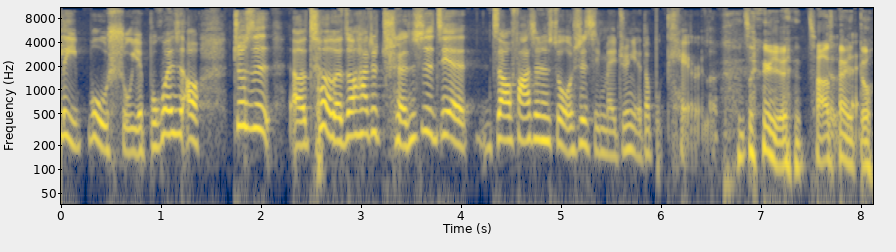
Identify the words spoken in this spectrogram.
力部署也不会是哦，就是呃撤了之后，他就全世界你知道发生的所有事情，美军也都不 care 了。这个也差太多，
